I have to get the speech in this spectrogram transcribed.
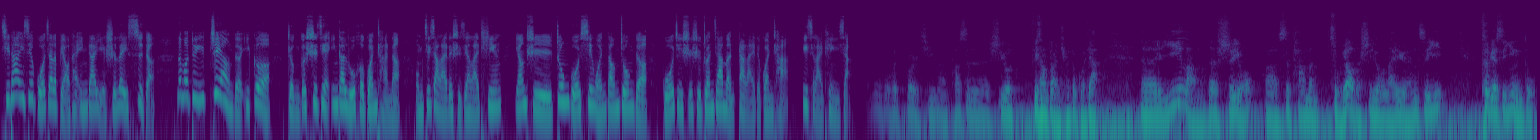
其他一些国家的表态应该也是类似的。那么，对于这样的一个整个事件，应该如何观察呢？我们接下来的时间来听央视中国新闻当中的国际时事专家们带来的观察，一起来听一下。印度和土耳其呢，它是石油非常短缺的国家。呃，伊朗的石油啊是他们主要的石油来源之一，特别是印度，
